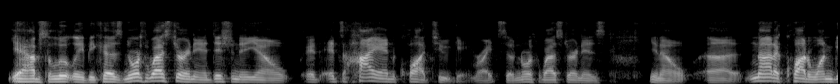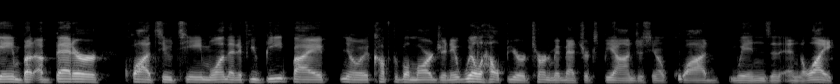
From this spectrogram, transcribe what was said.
Yeah, absolutely. Because Northwestern, in addition to you know, it, it's a high end quad two game, right? So Northwestern is, you know, uh, not a quad one game, but a better quad two team, one that if you beat by you know a comfortable margin, it will help your tournament metrics beyond just you know quad wins and, and the like.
